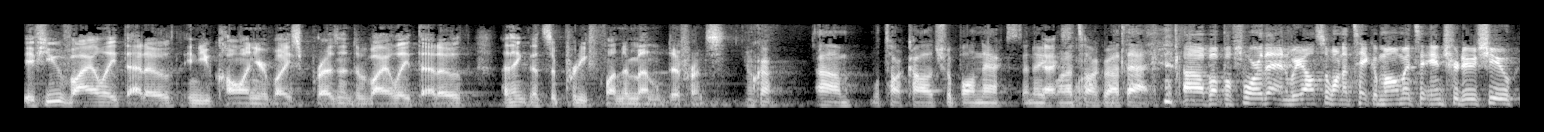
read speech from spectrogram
If you violate that oath and you call on your vice president to violate that oath, I think that's a pretty fundamental difference. Okay. Um, we'll talk college football next. I know you want to talk about that. Uh, but before then, we also want to take a moment to introduce you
